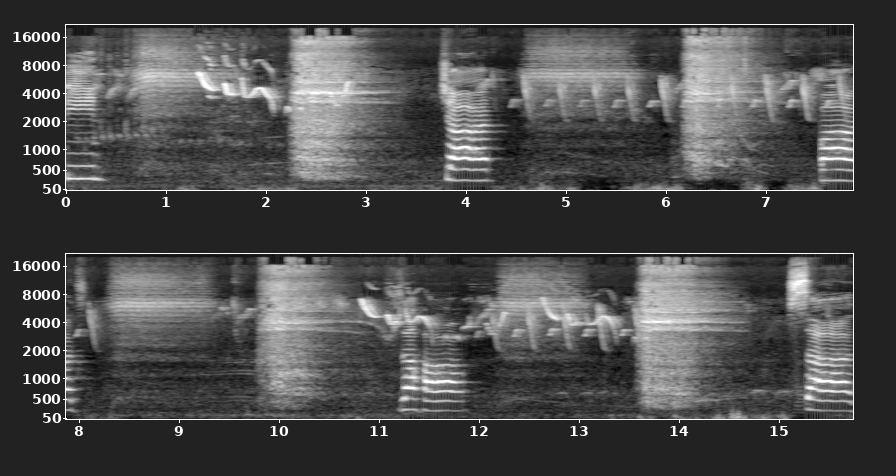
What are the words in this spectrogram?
तीन. चार. पाच. सहा. सात.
